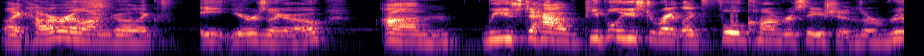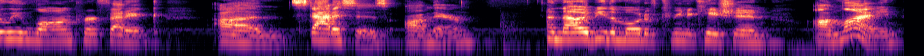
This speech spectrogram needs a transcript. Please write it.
like however long ago, like eight years ago, um, we used to have people used to write like full conversations or really long prophetic um, statuses on there and that would be the mode of communication online.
